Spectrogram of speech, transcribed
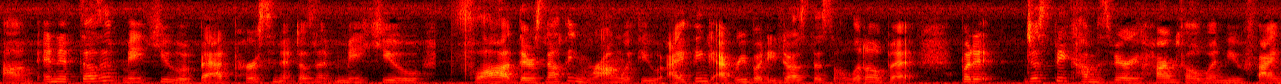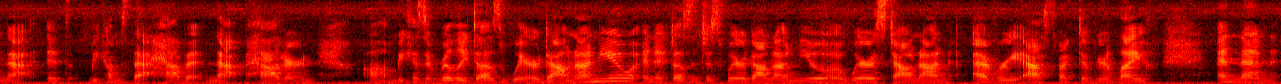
Um, and it doesn't make you a bad person. It doesn't make you flawed. There's nothing wrong with you. I think everybody does this a little bit but it just becomes very harmful when you find that it becomes that habit and that pattern um, because it really does wear down on you and it doesn't just wear down on you it wears down on every aspect of your life. And then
